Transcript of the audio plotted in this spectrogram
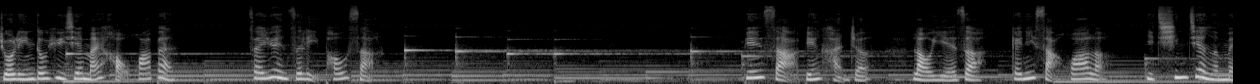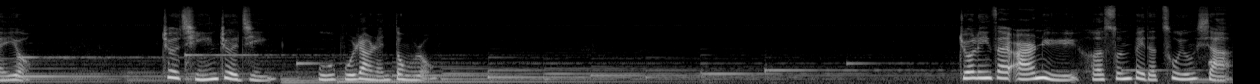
卓林都预先买好花瓣，在院子里抛洒，边洒边喊着：“老爷子，给你撒花了，你亲见了没有？”这情这景，无不让人动容。卓林在儿女和孙辈的簇拥下，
